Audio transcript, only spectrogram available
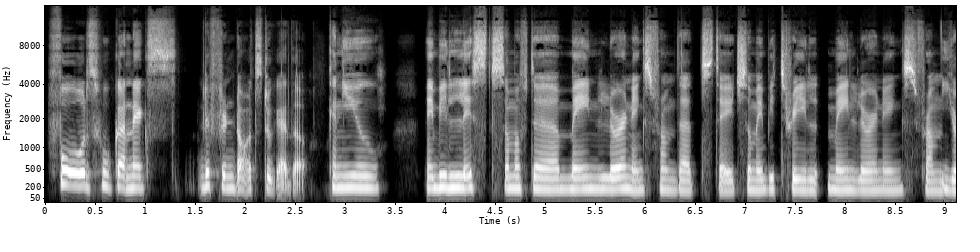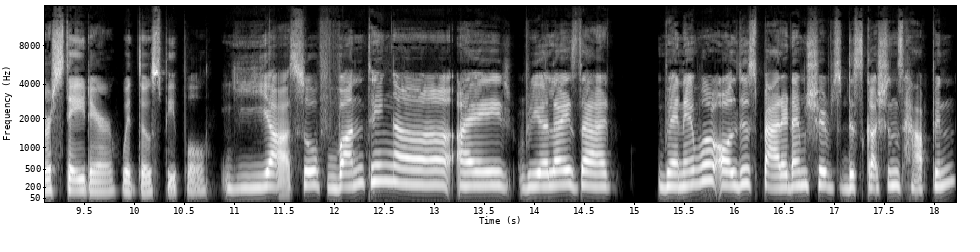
force who connects different dots together can you maybe list some of the main learnings from that stage. So maybe three main learnings from your stay there with those people. Yeah. So one thing uh, I realized that whenever all these paradigm shifts discussions happen,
